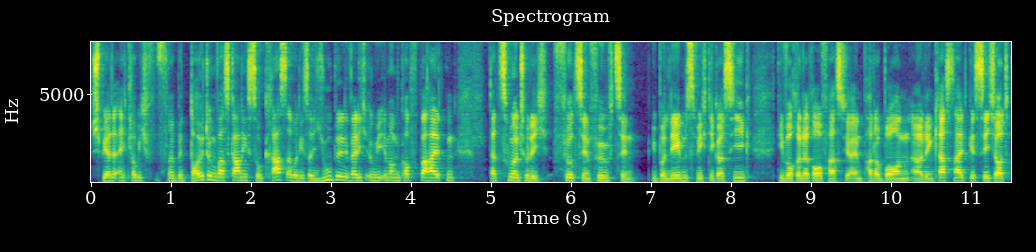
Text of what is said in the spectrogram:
Spiel hatte eigentlich, glaube ich, von der Bedeutung war es gar nicht so krass, aber dieser Jubel werde ich irgendwie immer im Kopf behalten. Dazu natürlich 14-15, überlebenswichtiger Sieg. Die Woche darauf hast du ja in Paderborn äh, den Klassenhalt gesichert.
